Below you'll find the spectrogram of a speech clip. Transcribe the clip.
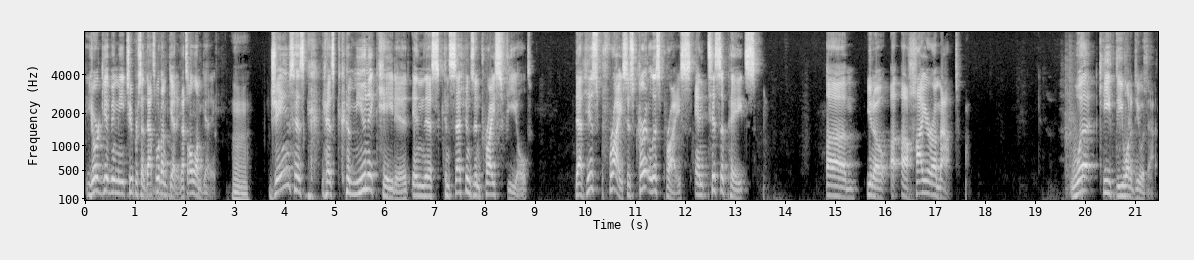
you're giving me two percent. That's what I'm getting. That's all I'm getting. Mm-hmm. James has has communicated in this concessions and price field that his price, his current list price, anticipates, um, you know, a, a higher amount. What Keith do you want to do with that?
